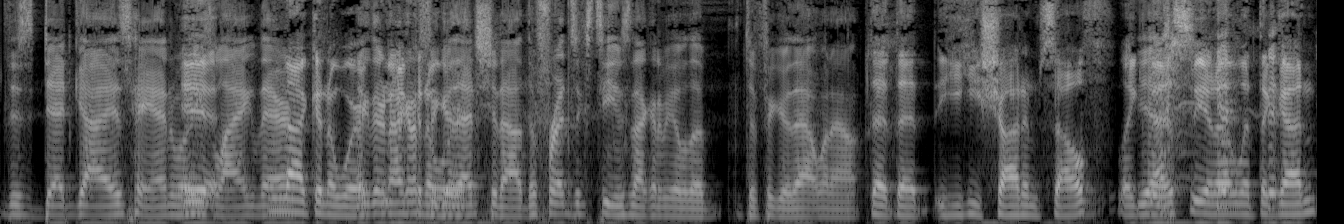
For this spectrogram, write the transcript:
this dead guy's hand while he's lying there. not gonna work. Like they're not, Not gonna, gonna figure work. that shit out. The forensics team's not gonna be able to to figure that one out. that that he, he shot himself like Yeah. this, you know, with the gun.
